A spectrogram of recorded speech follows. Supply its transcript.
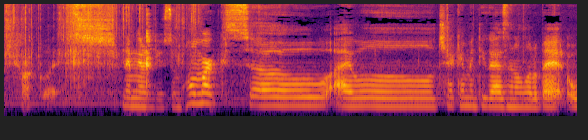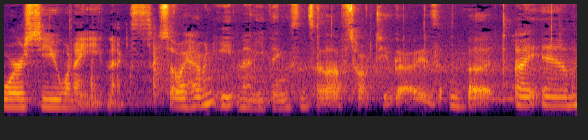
chocolate. And I'm gonna do some homework, so I will check in with you guys in a little bit or see you when I eat next. So I haven't eaten anything since I last talked to you guys, but I am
